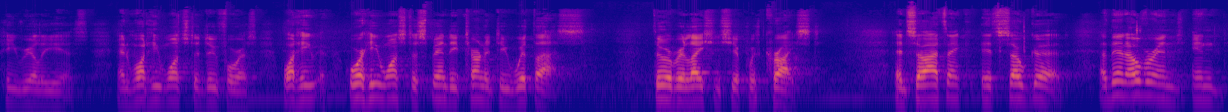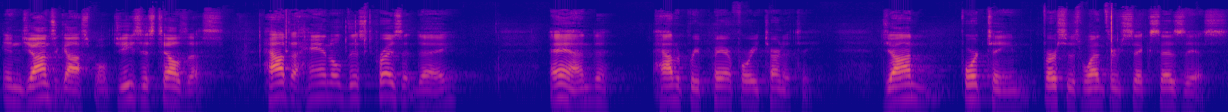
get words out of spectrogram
He really is and what He wants to do for us, what he, where He wants to spend eternity with us through a relationship with Christ. And so, I think it's so good. And then, over in, in, in John's Gospel, Jesus tells us how to handle this present day and how to prepare for eternity. John 14, verses 1 through 6 says this.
